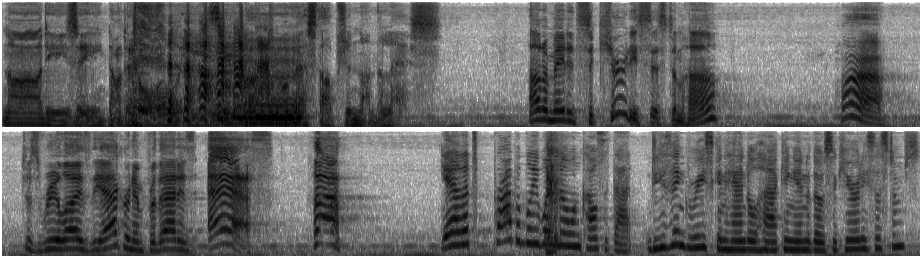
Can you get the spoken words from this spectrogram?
Not easy, not at all easy, but your best option nonetheless. Automated security system, huh? Huh. Just realized the acronym for that is ASS! Ha! Yeah, that's probably why no one calls it that. Do you think Rhys can handle hacking into those security systems?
